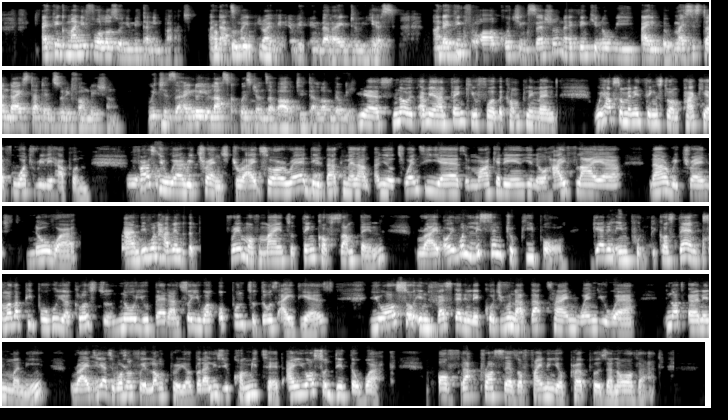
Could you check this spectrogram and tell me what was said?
I think money follows when you make an impact. And Absolutely. that's my drive in everything that I do. Yes. And I think from our coaching session, I think, you know, we, I, my sister and I started Zuri Foundation which is I know you'll ask questions about it along the way. Yes, no, I mean, and thank you for the compliment we have so many things to unpack here for what really happened. Yeah. First, you were retrenched, right? So already yeah. that meant, you know, 20 years of marketing, you know, high flyer, now retrenched, no work, and even having the frame of mind to think of something, right? Or even listen to people getting input because then some other people who you're close to know you better. And so you are open to those ideas. You mm. also invested in a coach, even at that time when you were not earning money, right? Yes, it wasn't for a long period, but at least you committed and you also did the work. of that process of finding your purpose and all that.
